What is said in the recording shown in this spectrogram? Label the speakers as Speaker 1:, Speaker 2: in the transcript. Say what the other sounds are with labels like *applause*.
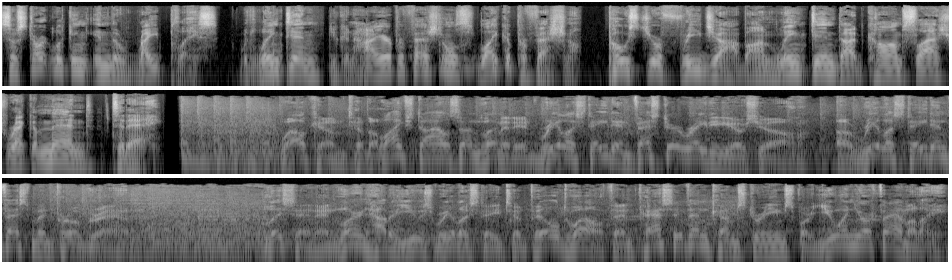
Speaker 1: So start looking in the right place. With LinkedIn, you can hire professionals like a professional. Post your free job on linkedin.com slash recommend today.
Speaker 2: Welcome to the Lifestyles Unlimited Real Estate Investor Radio Show, a real estate investment program. Listen and learn how to use real estate to build wealth and passive income streams for you and your family.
